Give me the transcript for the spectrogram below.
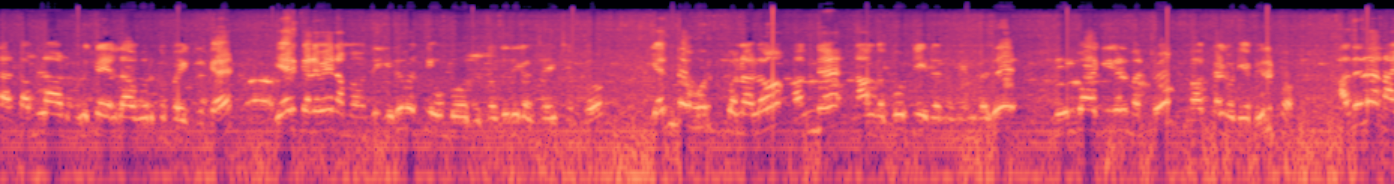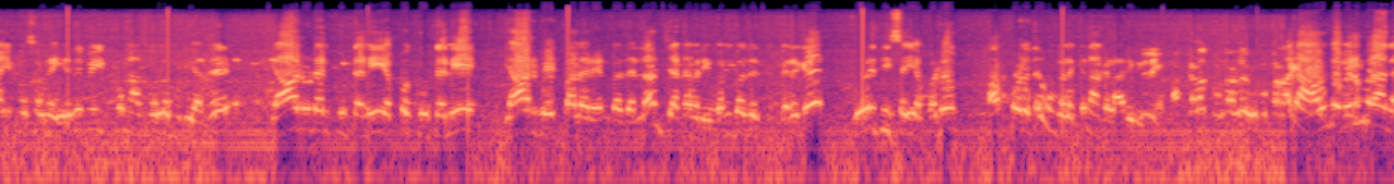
நான் தமிழ்நாடு முழுக்க எல்லா ஊருக்கும் போயிட்டு இருக்கேன். ஏற்கனவே நம்ம வந்து இருபத்தி ஒன்பது தொகுதிகள் ஜெயிச்சிருக்கோம். எந்த ஊருக்கு போனாலும் அங்க நாங்க போட்டியிடணும் என்பது நிர்வாகிகள் மற்றும் மக்களுடைய விருப்பம். அதுதான் நான் இப்ப சொல்றேன். எதுவுமே இப்ப நான் சொல்ல முடியாது. யாருடன் கூட்டணி எப்ப கூட்டணி யார் வேட்பாளர் என்பதெல்லாம் ஜனவரி ஒன்பதற்கு பிறகு உறுதி செய்யப்படும். அப்பொழுது உங்களுக்கு நாங்கள் அறிவிக்கிறோம் மக்களும் அவங்க விரும்புறாங்க.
